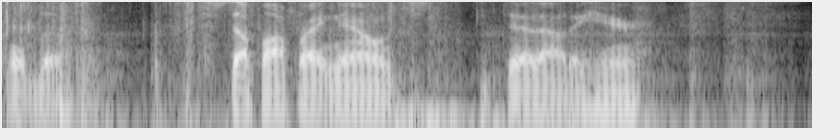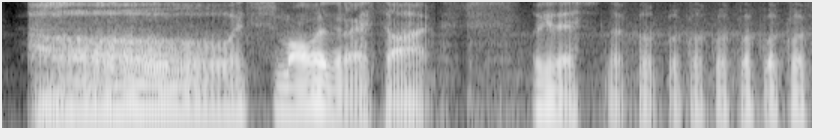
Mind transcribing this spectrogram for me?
pulled the stuff off right now and just get that out of here. Oh, it's smaller than I thought. Look at this. Look, look, look, look, look, look, look, look.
